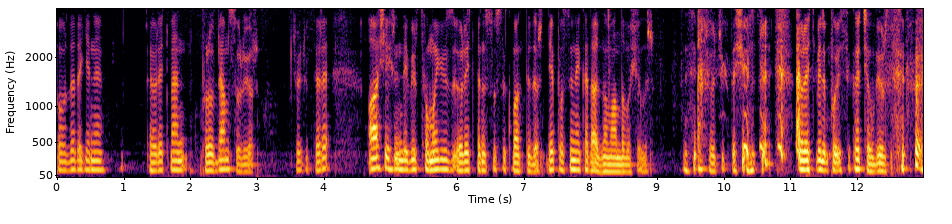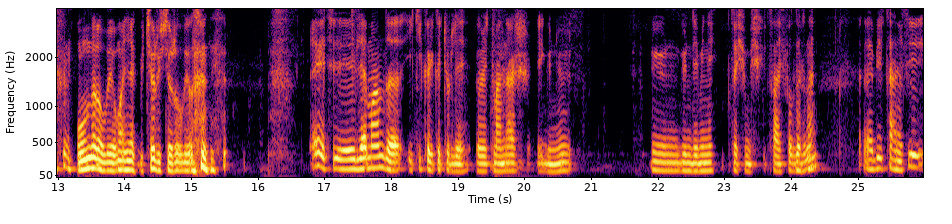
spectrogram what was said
Orada da gene öğretmen problem soruyor çocuklara. A şehrinde bir toma yüz öğretmeni su sıkmaktadır. Deposu ne kadar zamanda boşalır? Çocuk da şöyle öğretmenin polisi kaç alıyoruz? Onlar alıyor manyak üçer üçer alıyorlar Evet e, Leman da iki karikatürle öğretmenler günü gündemini taşımış sayfalarına. Hı hı. E, bir tanesi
